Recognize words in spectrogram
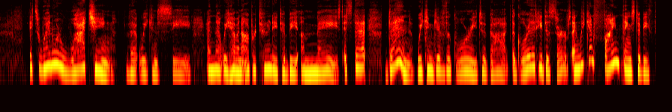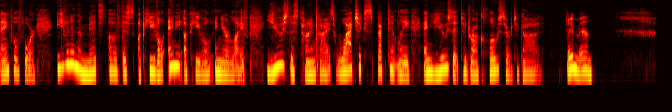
It's when we're watching that we can see and that we have an opportunity to be amazed. It's that then we can give the glory to God, the glory that He deserves, and we can find things to be thankful for, even in the midst of this upheaval, any upheaval in your life. Use this time, guys. Watch expectantly and use it to draw closer to God. Amen.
